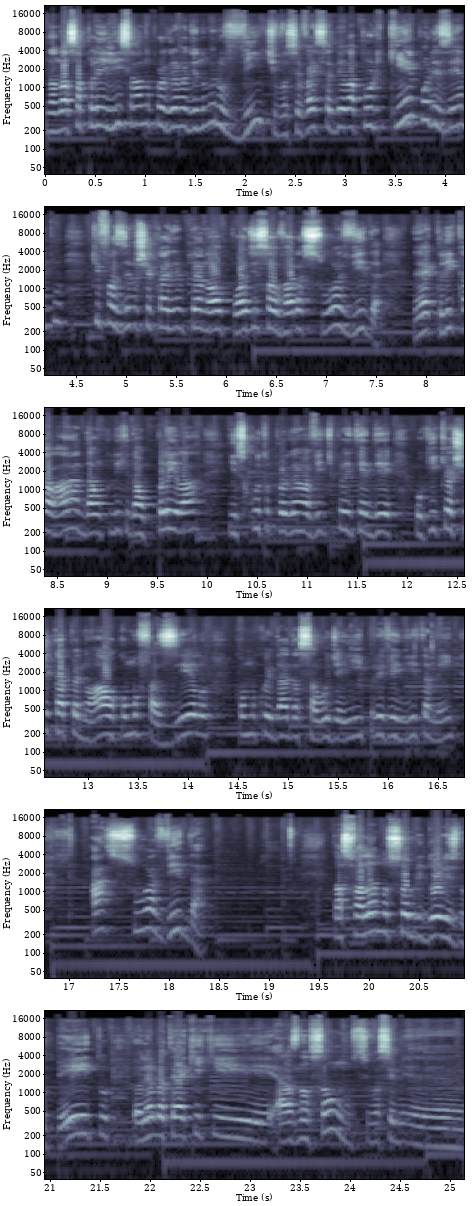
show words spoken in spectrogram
na nossa playlist lá no programa de número 20, você vai saber lá por que, por exemplo, que fazer o check-up anual pode salvar a sua vida. Né? Clica lá, dá um clique, dá um play lá e escuta o programa 20 para entender o que, é o check-up anual, como fazê-lo, como cuidar da saúde aí e prevenir também a sua vida. Nós falamos sobre dores no peito. Eu lembro até aqui que elas não são, se você é,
